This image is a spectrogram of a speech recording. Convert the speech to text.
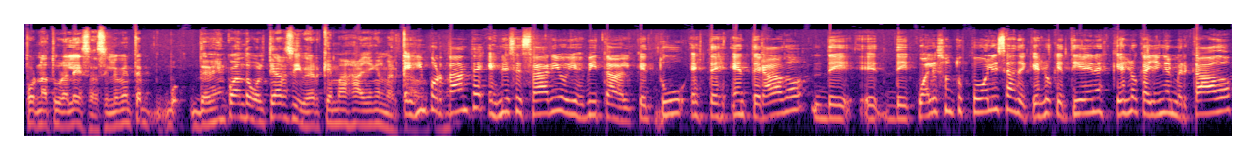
por naturaleza. Simplemente de vez en cuando voltearse y ver qué más hay en el mercado. Es importante, es necesario y es vital que tú estés enterado de, eh, de cuáles son tus pólizas, de qué es lo que tienes, qué es lo que hay en el mercado,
